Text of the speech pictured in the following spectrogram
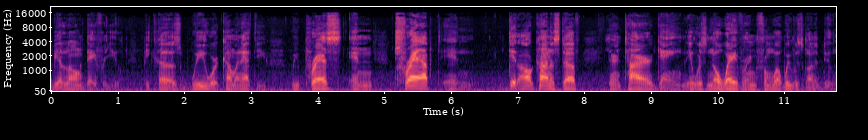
to be a long day for you because we were coming after you. We pressed and trapped and did all kind of stuff their entire game. It was no wavering from what we was going to do.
